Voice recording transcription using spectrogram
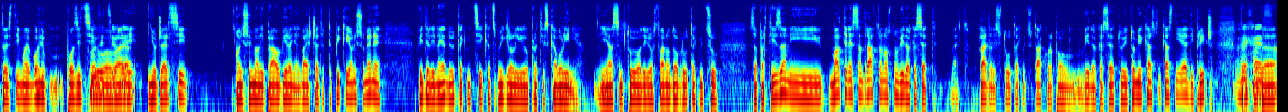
to jest imao je bolju poziciju, Poziciju, ovaj, da. New Jersey, oni su imali pravo biranja 24. pika i oni su mene videli na jednoj utakmici kad smo igrali protiv Skavolinija. I ja sam tu odigrao stvarno dobru utakmicu za Partizan i maltene sam draftao na osnovu videokasete. Eto, gledali su tu utakmicu tako po videokasetu i to mi je kas, kasnije Edi priča. Tako VHS. da,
